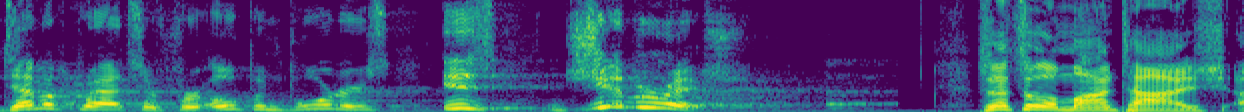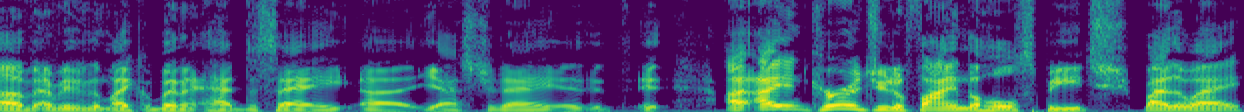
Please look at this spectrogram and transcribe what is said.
Democrats are for open borders is gibberish. So that's a little montage of everything that Michael Bennet had to say uh, yesterday. It, it, it, I, I, encourage you to find the whole speech, by the way,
